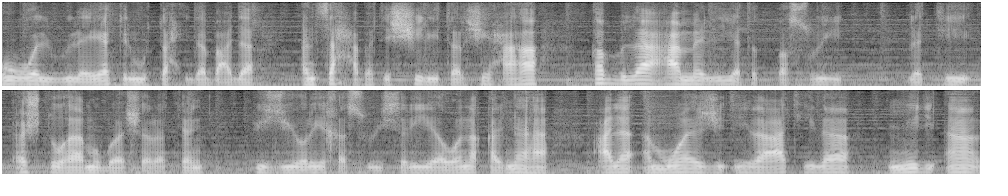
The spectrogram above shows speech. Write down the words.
هو الولايات المتحدة بعد أن سحبت الشيلي ترشيحها قبل عملية التصويت التي عشتها مباشرة في زيوريخ السويسرية ونقلناها على أمواج إذاعتنا ميدي آن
